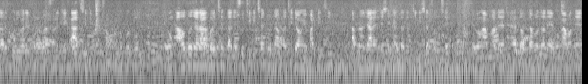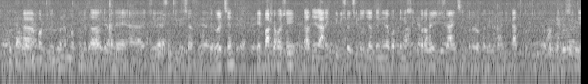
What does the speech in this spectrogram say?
তাদের পরিবারের পুনর্বাসনের যে কাজ সেটি সম্পন্ন করব এবং আহত যারা হয়েছেন তাদের সুচিকিৎসার জন্য আমরা চিটাংয়ে পাঠিয়েছি। আপনারা জানেন যে সেখানে তাদের চিকিৎসা চলছে এবং আমাদের তত্ত্বাবধানে এবং আমাদের পর্যবেক্ষণের মাধ্যমে তারা সেখানে সেখানে সুচিকিৎসার মধ্যে রয়েছেন। এর পাশাপাশি তাদের আরেকটি বিষয় ছিল যাতে নিরাপত্তা নিশ্চিত করা হয়, এই বিষয়ে আইন শৃঙ্খলা রক্ষাকারী বাহিনী কাজ করছে নিরাপত্তা নিশ্চিতে।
